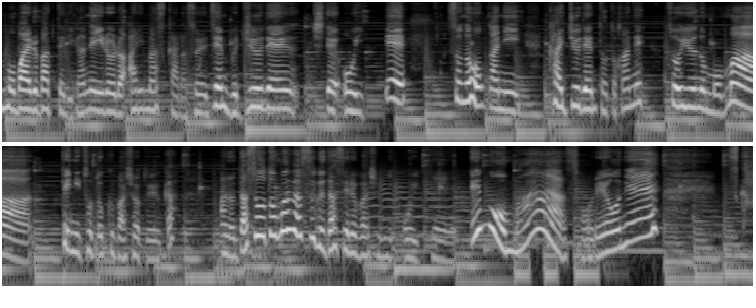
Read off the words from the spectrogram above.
モバイルバッテリーがねいろいろありますからそれ全部充電しておいてその他に懐中電灯とかねそういうのもまあ手に届く場所というかあの出そうと思えばすぐ出せる場所に置いてでもまあそれをね使う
